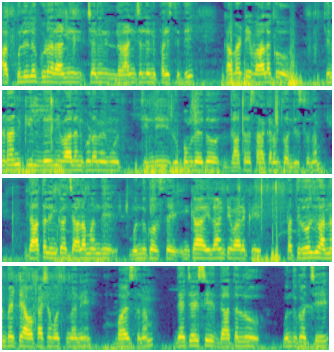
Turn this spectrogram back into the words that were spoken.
ఆ కూలీలకు కూడా రాణించని రాణించలేని పరిస్థితి. కాబట్టి వాళ్ళకు తినడానికి లేని వాళ్ళని కూడా మేము తిండి రూపంలో ఏదో దాతల సహకారంతో అందిస్తున్నాం. దాతలు ఇంకా చాలా మంది ముందుకు వస్తే ఇంకా ఇలాంటి వారికి ప్రతిరోజు అన్నం పెట్టే అవకాశం వస్తుందని భావిస్తున్నాం. దయచేసి దాతలు ముందుకొచ్చి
